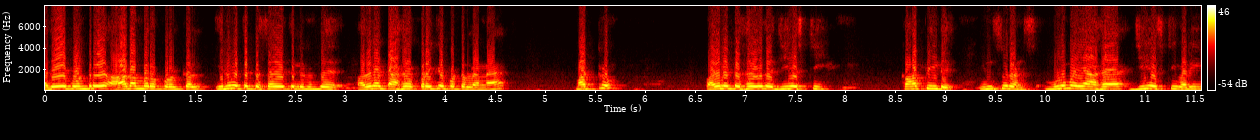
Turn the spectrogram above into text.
அதே போன்று ஆடம்பர பொருட்கள் இருபத்தெட்டு சதவீதத்திலிருந்து பதினெட்டாக குறைக்கப்பட்டுள்ளன. மற்றும் பதினெட்டு சதவீத ஜிஎஸ்டி காப்பீடு இன்சூரன்ஸ் முழுமையாக ஜிஎஸ்டி வரி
